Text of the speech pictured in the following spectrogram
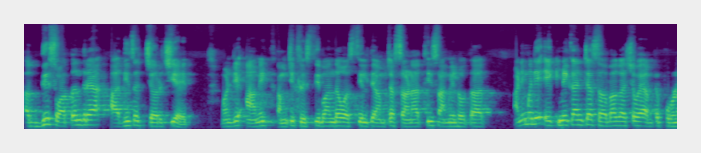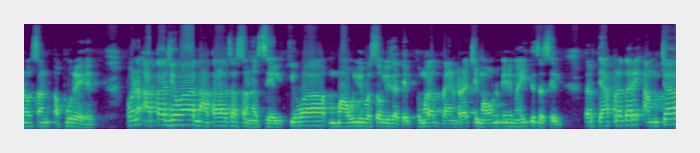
अगदी स्वातंत्र्या आधीच चर्ची आहेत. म्हणजे आम्ही आमचे ख्रिस्ती बांधव असतील ते आमच्या सणातही सामील होतात. आणि म्हणजे एकमेकांच्या सहभागाशिवाय आमचे पूर्ण सण अपुरे आहेत. पण आता जेव्हा नाताळाचा सण असेल किंवा माऊली बसवली जाते तुम्हाला बँड्राची माऊंट मेरी माहितीच असेल तर त्या प्रकारे आमच्या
